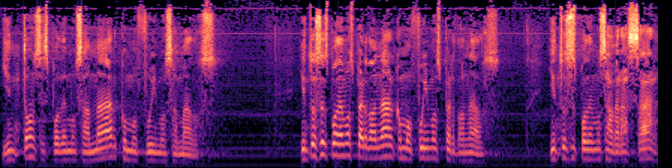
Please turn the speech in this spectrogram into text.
Y entonces podemos amar como fuimos amados. Y entonces podemos perdonar como fuimos perdonados. Y entonces podemos abrazar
